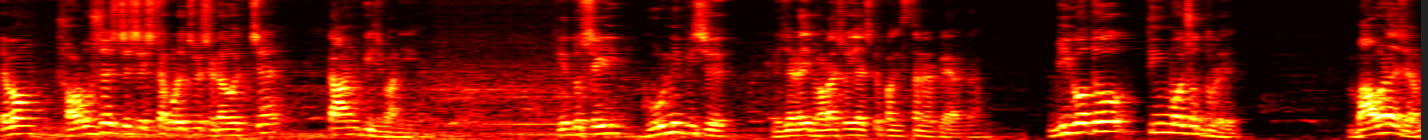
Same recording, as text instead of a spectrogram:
এবং সর্বশেষ যে চেষ্টা করেছিল সেটা হচ্ছে টার্ন পিচ বানিয়ে। কিন্তু সেই ঘূর্ণি পিচে নিজেরাই ধরা ধরাশয়ী আজকে পাকিস্তানের প্লেয়াররা বিগত তিন বছর ধরে বাবর আজম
